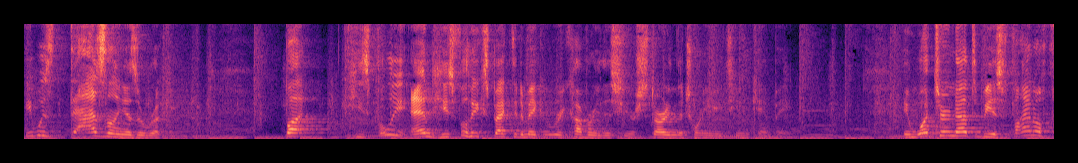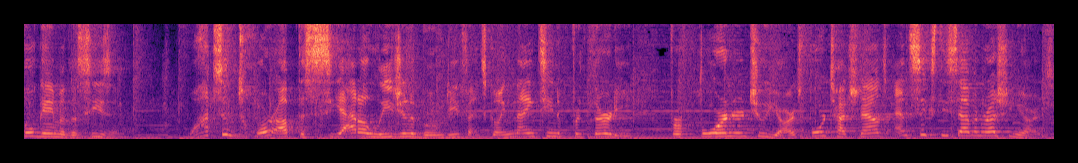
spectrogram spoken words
He was dazzling as a rookie. But he's fully and he's fully expected to make a recovery this year starting the 2018 campaign. In what turned out to be his final full game of the season, Watson tore up the Seattle Legion of Boom defense, going 19 for 30 for 402 yards, 4 touchdowns, and 67 rushing yards.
